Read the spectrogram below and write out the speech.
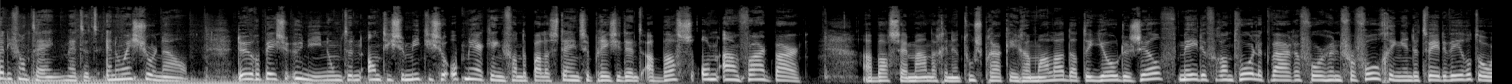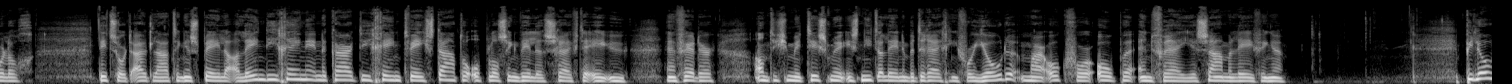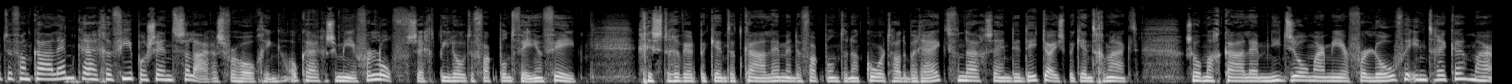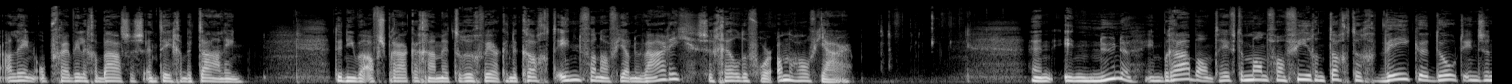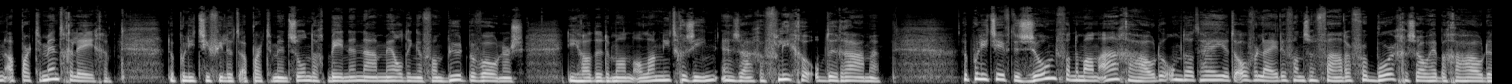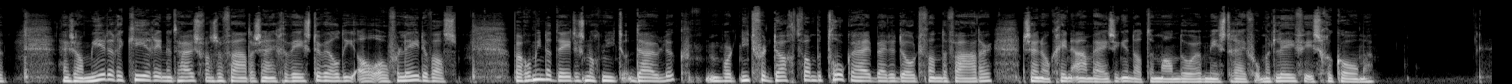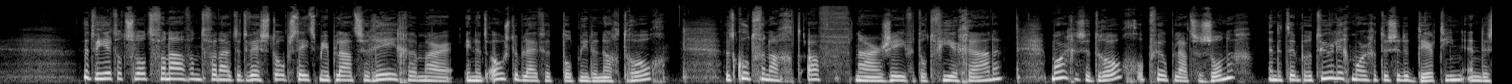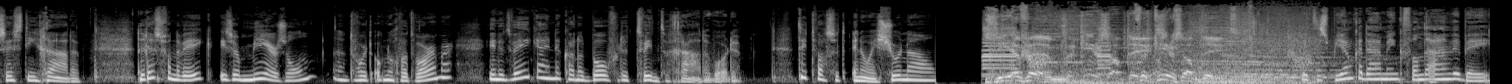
Freddy met het NOS-journaal. De Europese Unie noemt een antisemitische opmerking van de Palestijnse president Abbas onaanvaardbaar. Abbas zei maandag in een toespraak in Ramallah dat de Joden zelf mede verantwoordelijk waren voor hun vervolging in de Tweede Wereldoorlog. Dit soort uitlatingen spelen alleen diegenen in de kaart die geen twee-staten-oplossing willen, schrijft de EU. En verder, antisemitisme is niet alleen een bedreiging voor Joden, maar ook voor open en vrije samenlevingen. Piloten van KLM krijgen 4% salarisverhoging. Ook krijgen ze meer verlof, zegt pilotenvakbond VNV. Gisteren werd bekend dat KLM en de vakbond een akkoord hadden bereikt. Vandaag zijn de details bekendgemaakt. Zo mag KLM niet zomaar meer verloven intrekken, maar alleen op vrijwillige basis en tegen betaling. De nieuwe afspraken gaan met terugwerkende kracht in vanaf januari. Ze gelden voor anderhalf jaar. En in Nune, in Brabant, heeft een man van 84 weken dood in zijn appartement gelegen. De politie viel het appartement zondag binnen na meldingen van buurtbewoners. Die hadden de man al lang niet gezien en zagen vliegen op de ramen. De politie heeft de zoon van de man aangehouden omdat hij het overlijden van zijn vader verborgen zou hebben gehouden. Hij zou meerdere keren in het huis van zijn vader zijn geweest terwijl die al overleden was. Waarom hij dat deed is nog niet duidelijk. Er wordt niet verdacht van betrokkenheid bij de dood van de vader. Er zijn ook geen aanwijzingen dat de man door een misdrijf om het leven is gekomen. Het weer tot slot vanavond vanuit het westen op steeds meer plaatsen regen, maar in het oosten blijft het tot middernacht droog. Het koelt vannacht af naar 7 tot 4 graden. Morgen is het droog, op veel plaatsen zonnig en de temperatuur ligt morgen tussen de 13 en de 16 graden. De rest van de week is er meer zon en het wordt ook nog wat warmer. In het weekeinde kan het boven de 20 graden worden. Dit was het NOS Journaal. ZFM, verkeersupdate. verkeersupdate. Dit is Bianca Damink van de ANWB.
